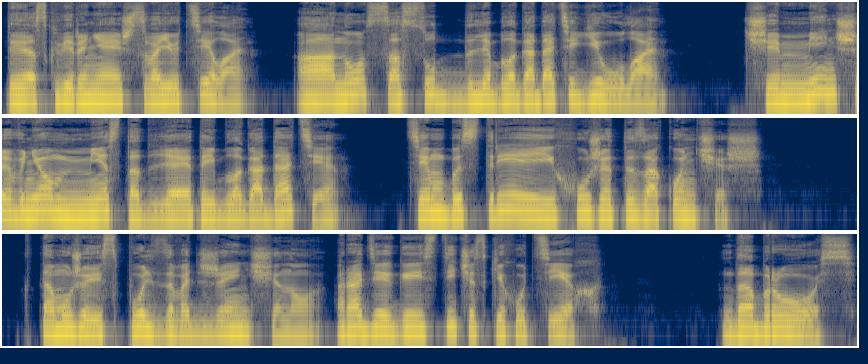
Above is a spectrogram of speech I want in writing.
«Ты оскверняешь свое тело, а оно — сосуд для благодати Геула. Чем меньше в нем места для этой благодати, тем быстрее и хуже ты закончишь тому же использовать женщину ради эгоистических утех. «Да брось!»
